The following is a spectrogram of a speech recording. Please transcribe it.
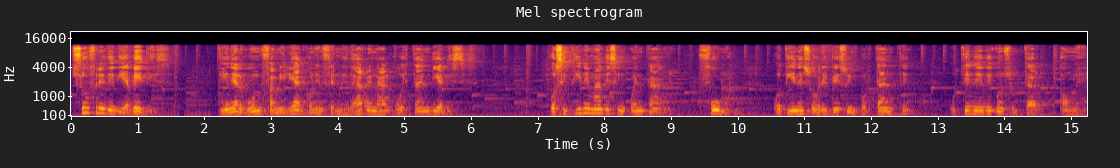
sufre de diabetes, tiene algún familiar con enfermedad renal o está en diálisis, o si tiene más de 50 años, fuma o tiene sobrepeso importante, usted debe consultar a un médico.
